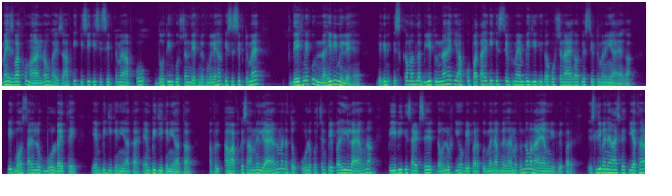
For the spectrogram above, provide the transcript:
मैं इस बात को मान रहा हूँ भाई साहब कि किसी किसी शिफ्ट में आपको दो तीन क्वेश्चन देखने को मिले हैं और किसी शिफ्ट में देखने को नहीं भी मिले हैं। लेकिन इसका मतलब ये तो ना है कि आपको पता है कि किस शिफ्ट में एम पी का क्वेश्चन आएगा और किस शिफ्ट में नहीं आएगा। ठीक, बहुत सारे लोग बोल रहे थे कि एम पी के नहीं आता है एम पी के नहीं आता। अब अब आपके सामने ले आया हूँ ना मैंने तो ओल्ड क्वेश्चन पेपर ही लाया हूँ ना। पीबी की साइट से डाउनलोड किया हूँ पेपर कोई मैंने अपने घर में तो ना बनाया हूँ ये पेपर इसलिए मैंने आज क्या किया था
